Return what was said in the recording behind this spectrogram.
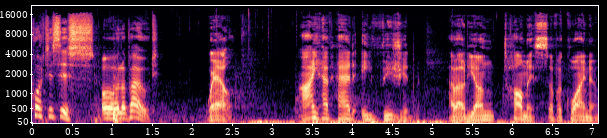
What is this all about? Well, I have had a vision about young Thomas of Aquino.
